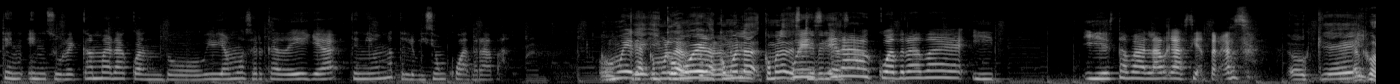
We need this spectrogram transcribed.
ten- en su recámara cuando vivíamos cerca de ella tenía una televisión cuadrada. ¿Cómo era? ¿y ¿Cómo cómo, la- cómo era? era ¿Cómo la- la, cómo la Pues describirías? era cuadrada y, y estaba larga hacia atrás. Ok. Algo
